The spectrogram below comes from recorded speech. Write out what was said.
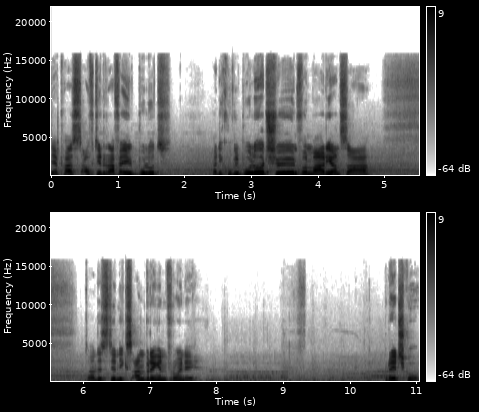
Der passt auf den Raphael Bullut. Hat die Kugel Bullut. Schön von Marian Saar. Da lässt er nichts anbringen, Freunde. Bretschko.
